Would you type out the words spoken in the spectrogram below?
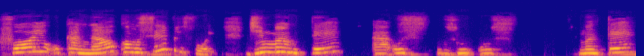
foi o canal, como sempre foi, de manter ah, os, os, os manter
